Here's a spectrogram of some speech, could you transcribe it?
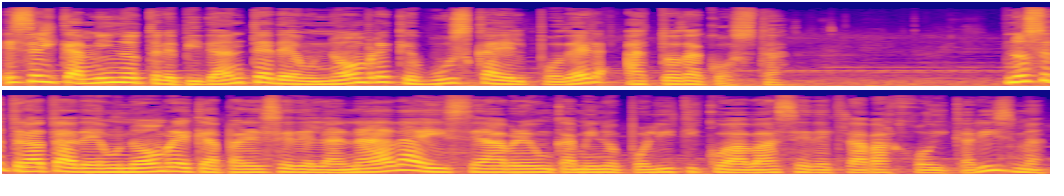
es el camino trepidante de un hombre que busca el poder a toda costa. No se trata de un hombre que aparece de la nada y se abre un camino político a base de trabajo y carisma.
